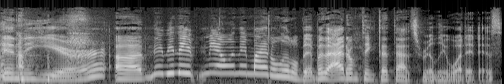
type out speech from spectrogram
in the year. Uh, maybe they, you know, and they might a little bit, but I don't think that that's really what it is.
